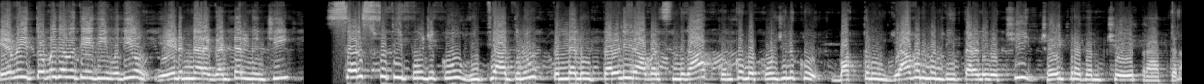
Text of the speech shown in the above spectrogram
ఇరవై తొమ్మిదవ తేదీ ఉదయం ఏడున్నర గంటల నుంచి సరస్వతి పూజకు విద్యార్థులు పిల్లలు తరలి రావాల్సిందిగా కుంకుమ పూజలకు భక్తులు యావన మంది తరలి వచ్చి జయప్రదం చేయ ప్రార్థన.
